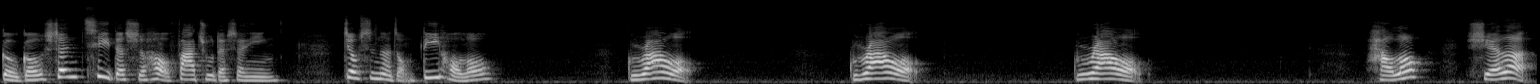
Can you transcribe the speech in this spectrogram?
狗狗生气的时候发出的声音，就是那种低吼喽。growl Growl，growl，growl。好喽，学了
